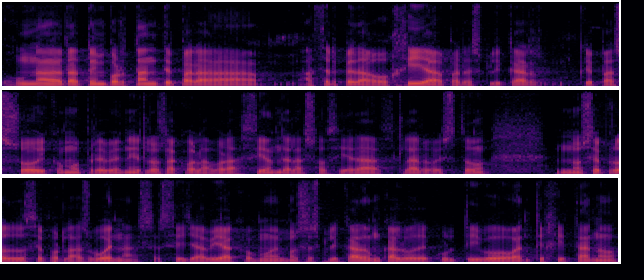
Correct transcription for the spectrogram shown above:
un dato importante para hacer pedagogía, para explicar qué pasó y cómo prevenirlo, es la colaboración de la sociedad. Claro, esto no se produce por las buenas. Si ya había, como hemos explicado, un calvo de cultivo antigitano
